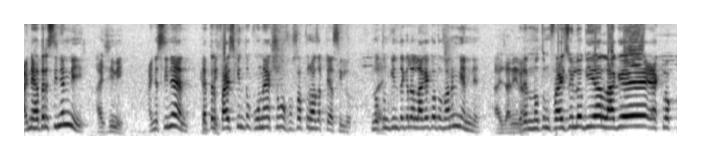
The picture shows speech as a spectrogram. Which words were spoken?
আপনি হাতের চিনেননি? আই চিনি আপনি চিনেন? হাতের প্রাইস কিন্তু কোনো এক সময় পঁচাত্তর হাজার টাকা ছিল। নতুন কিনতে গেলে লাগে কত জানেন নি আপনি আই জানি না। এটার নতুন প্রাইস হইল গিয়া লাগে এক লক্ষ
